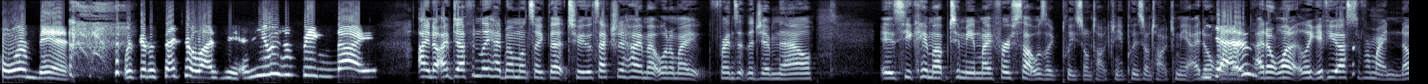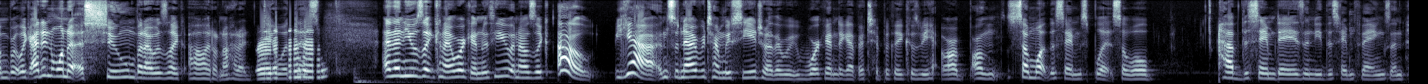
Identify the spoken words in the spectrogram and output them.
poor man was going to sexualize me. And he was just being nice. I know I've definitely had moments like that too. That's actually how I met one of my friends at the gym now. Is he came up to me and my first thought was like, please don't talk to me, please don't talk to me. I don't Yes. wanna, I don't want like if you asked for my number, like I didn't want to assume, but I was like, oh, I don't know how to deal with this. Mm-hmm. And then he was like, "Can I work in with you?" And I was like, "Oh, yeah." And so now every time we see each other, we work in together typically because we are on somewhat the same split. So we'll have the same days and need the same things. And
